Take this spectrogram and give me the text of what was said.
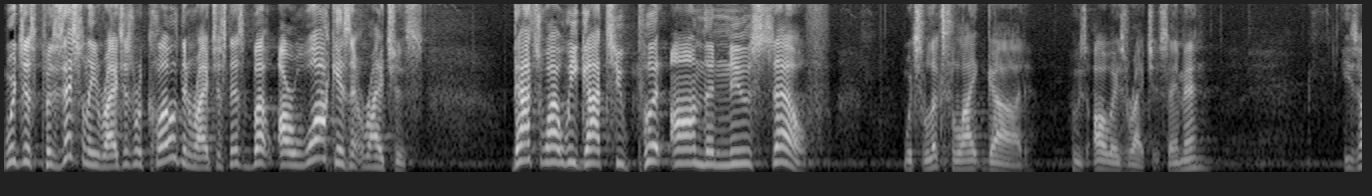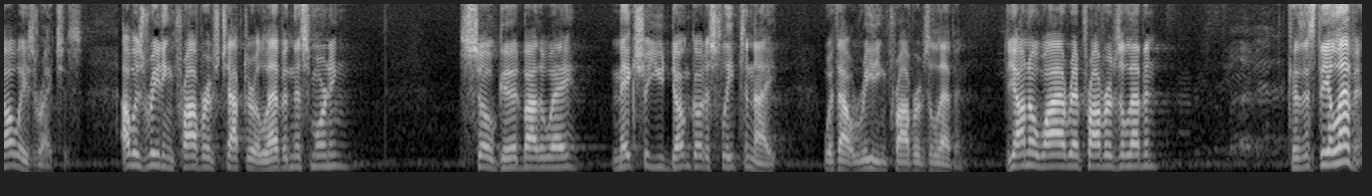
We're just positionally righteous, we're clothed in righteousness, but our walk isn't righteous. That's why we got to put on the new self, which looks like God, who's always righteous. Amen? He's always righteous. I was reading Proverbs chapter 11 this morning. So good, by the way. Make sure you don't go to sleep tonight without reading Proverbs 11. Do y'all know why I read Proverbs 11? Because it's the 11th.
